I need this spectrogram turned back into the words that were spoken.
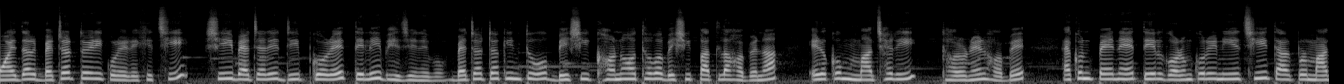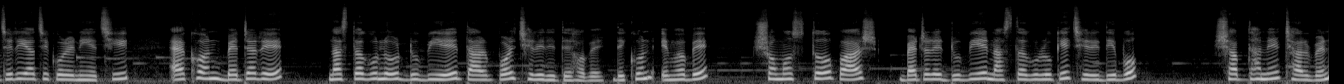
ময়দার ব্যাটার তৈরি করে রেখেছি, সেই ব্যাটারে ডিপ করে তেলে ভেজে নেব। ব্যাটারটা কিন্তু বেশি ঘন অথবা বেশি পাতলা হবে না, এরকম মাঝারি ধরনের হবে। এখন প্যানে তেল গরম করে নিয়েছি, তারপর মাঝারি আঁচে করে নিয়েছি। এখন ব্যাটারে নাস্তাগুলো ডুবিয়ে তারপর ছেড়ে দিতে হবে। দেখুন, এভাবে সমস্ত পাশ ব্যাটারে ডুবিয়ে নাস্তাগুলোকে ছেড়ে দেব। সাবধানে ছাড়বেন।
